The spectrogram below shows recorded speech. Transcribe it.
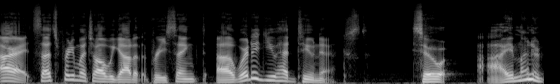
All right, so that's pretty much all we got at the precinct. Uh, where did you head to next? So I might have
